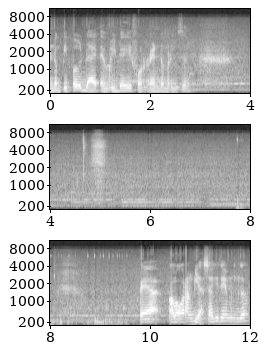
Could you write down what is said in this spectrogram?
random people died every day for random reason. Kayak kalau orang biasa gitu yang meninggal.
